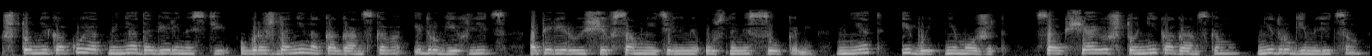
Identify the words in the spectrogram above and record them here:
что никакой от меня доверенности у гражданина Каганского и других лиц, оперирующих сомнительными устными ссылками, нет и быть не может. Сообщаю, что ни Каганскому, ни другим лицам,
